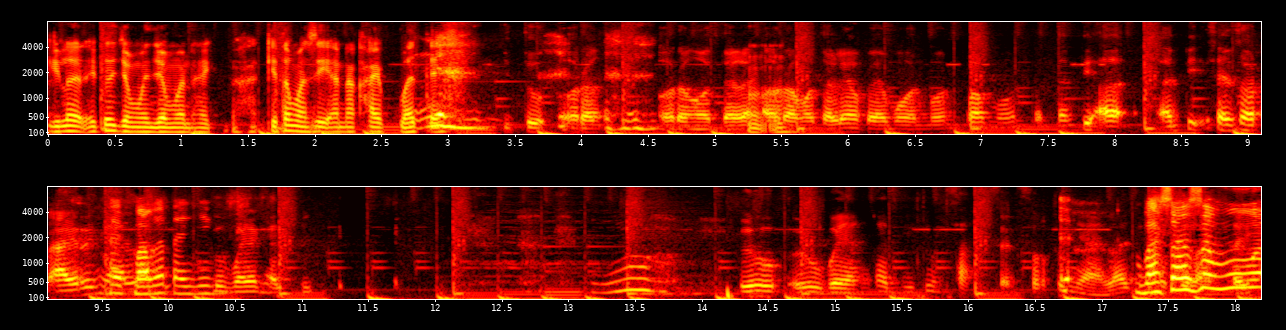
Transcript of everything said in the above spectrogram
Gila itu zaman-zaman hype. Kita masih anak hype banget ya. itu orang orang hotel Mm-mm. orang hotelnya apa ya mohon mohon pak mohon nanti ah, nanti sensor airnya Hype banget anjing. lu bayangkan sih Uh, lu lu bayangkan itu sensor tuh nyala Basah satu lantai. semua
